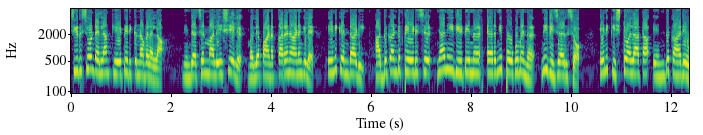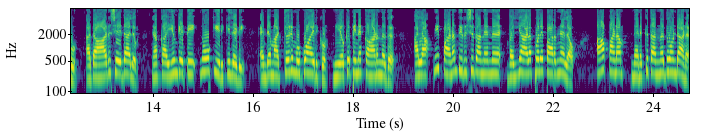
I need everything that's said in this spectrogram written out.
ചിരിച്ചുകൊണ്ടെല്ലാം കേട്ടിരിക്കുന്നവളല്ല. നിന്റെ അച്ഛൻ മലേഷ്യയിൽ വലിയ പണക്കാരനാണെങ്കിൽ എനിക്കെന്താടി? അത് കണ്ട് പേടിച്ച് ഞാൻ ഈ വീട്ടിൽ നിന്ന് ഇറങ്ങിപ്പോകുമെന്ന് നീ വിചാരിച്ചോ? എനിക്കിഷ്ടമല്ലാത്ത എന്ത് കാര്യവും അതാരു ചെയ്താലും ഞാൻ കയ്യും കെട്ടി നോക്കിയിരിക്കില്ലടി. എന്റെ മറ്റൊരു മുഖമായിരിക്കും നീയൊക്കെ പിന്നെ കാണുന്നത്. അല്ല നീ പണം തിരിച്ചു തന്നെന്ന് വലിയ ആളെ പോലെ പറഞ്ഞല്ലോ. ആ പണം നിനക്ക് തന്നതുകൊണ്ടാണ്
